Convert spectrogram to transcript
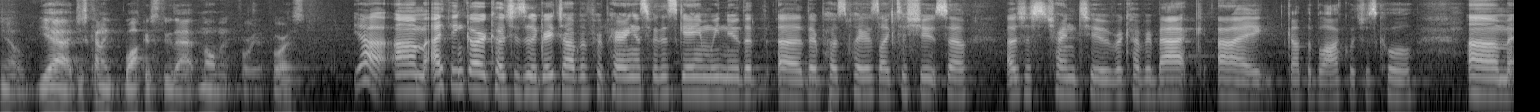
you know, yeah, just kind of walk us through that moment for, you, for us. Yeah, um, I think our coaches did a great job of preparing us for this game. We knew that uh, their post players like to shoot, so I was just trying to recover back. I got the block, which was cool. Um,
